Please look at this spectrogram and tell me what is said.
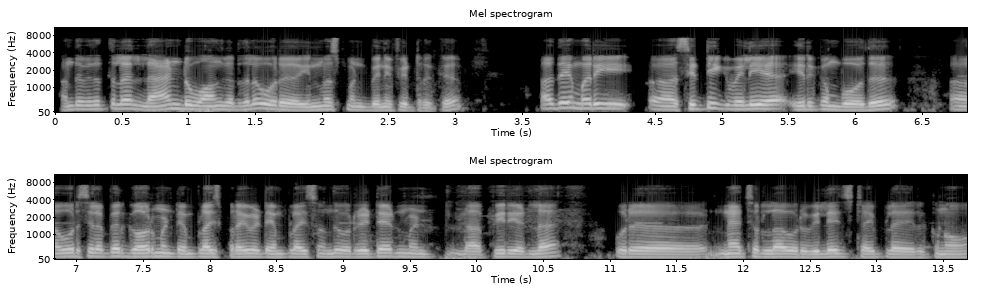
அந்த விதத்தில் லேண்டு வாங்குறதுல ஒரு இன்வெஸ்ட்மெண்ட் பெனிஃபிட் இருக்குது அதே மாதிரி சிட்டிக்கு வெளியே இருக்கும்போது ஒரு சில பேர் கவர்மெண்ட் எம்ப்ளாயிஸ் ப்ரைவேட் எம்ப்ளாயிஸ் வந்து ஒரு ரிட்டையர்மெண்ட் பீரியடில் ஒரு நேச்சுரலாக ஒரு வில்லேஜ் டைப்பில் இருக்கணும்.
